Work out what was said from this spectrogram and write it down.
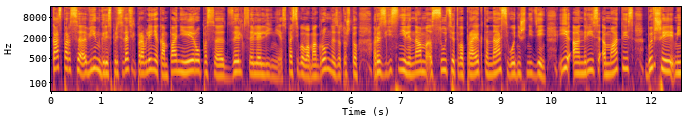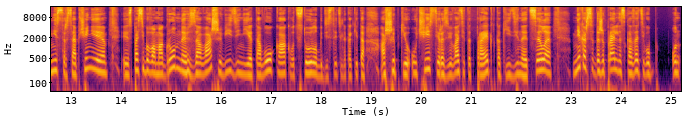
Каспарс Вингрис, председатель правления компании Европас Дзельцеля Линия. Спасибо вам огромное за то, что разъяснили нам суть этого проекта на сегодняшний день. И Анрис Матис, бывший министр сообщения. Э, спасибо вам огромное за ваше видение того, как вот стоило бы действительно какие-то ошибки учесть и развивать этот проект как единое целое. Мне кажется, даже правильно сказать его он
